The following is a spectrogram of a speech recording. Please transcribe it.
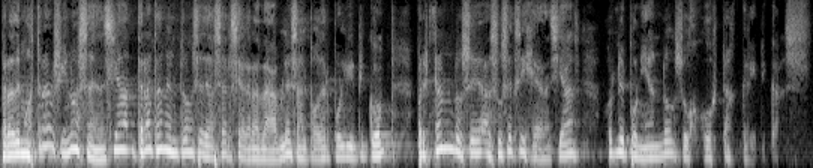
Para demostrar su inocencia, tratan entonces de hacerse agradables al poder político, prestándose a sus exigencias o deponiendo sus justas críticas.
